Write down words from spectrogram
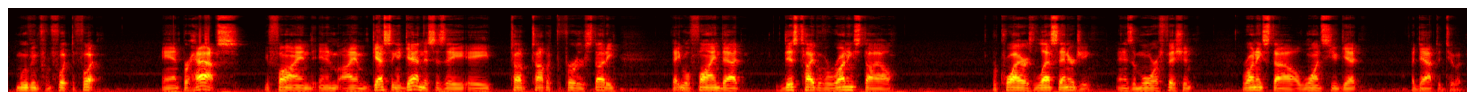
moving from foot to foot. And perhaps you find, and I am guessing again, this is a, a topic for further study, that you will find that this type of a running style requires less energy and is a more efficient running style once you get adapted to it.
